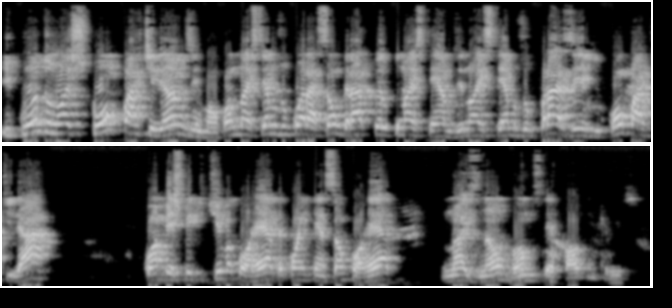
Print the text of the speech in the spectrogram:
E quando nós compartilhamos, irmão, quando nós temos um coração grato pelo que nós temos e nós temos o prazer de compartilhar com a perspectiva correta, com a intenção correta, nós não vamos ter falta em Cristo.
